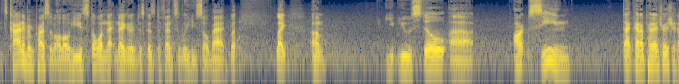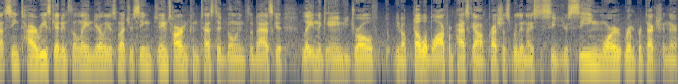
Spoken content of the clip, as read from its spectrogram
It's kind of impressive, although he's still a net negative just because defensively he's so bad. But like, um, you, you still uh, aren't seeing that kind of penetration. You're not seeing Tyrese get into the lane nearly as much. You're seeing James Harden contested going to the basket late in the game. He drove, you know, double block from Pascal and Precious. Really nice to see. You're seeing more rim protection there.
